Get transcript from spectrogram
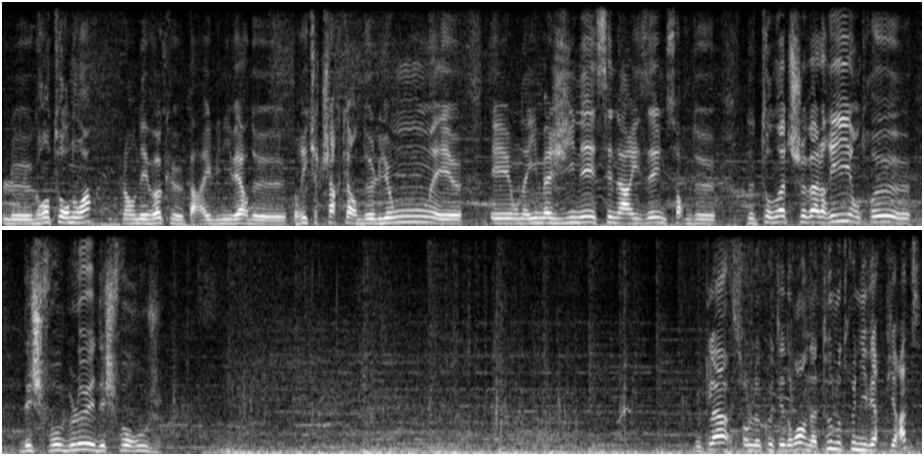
le grand tournoi. Là, on évoque euh, pareil l'univers de Richard Sharker de Lyon euh, et, on a imaginé et scénarisé une sorte de, tournoi de chevalerie entre euh, des chevaux bleus et des chevaux rouges. Donc là, sur le côté droit, on a tout notre univers pirate,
